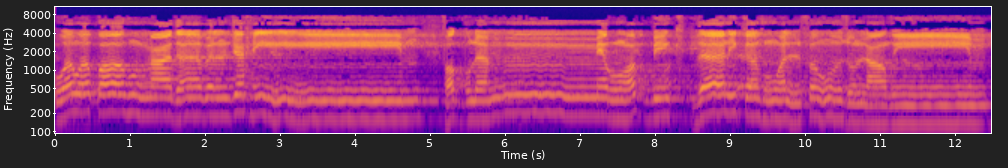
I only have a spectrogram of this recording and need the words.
ووقاهم عذاب الجحيم فضلا من ربك ذلك هو الفوز العظيم.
